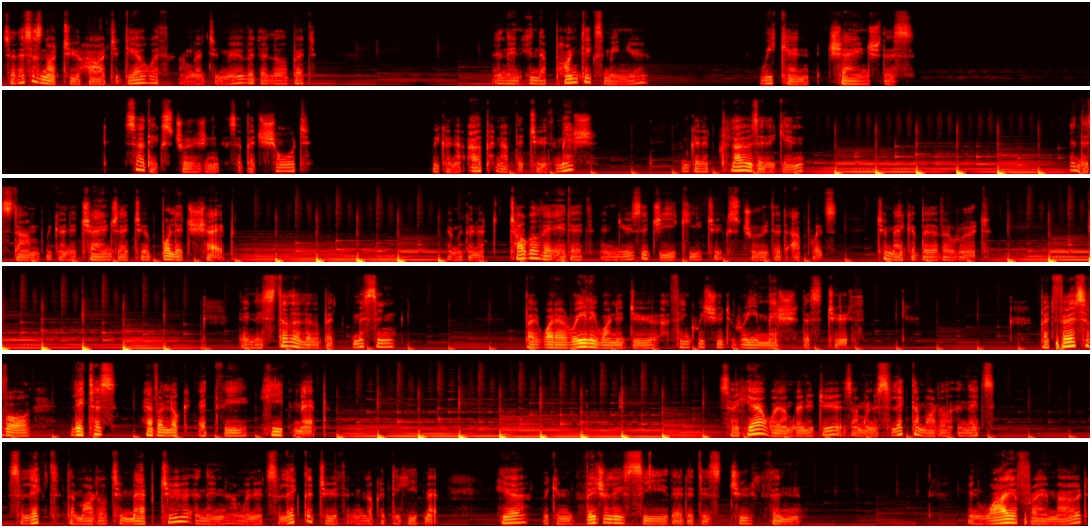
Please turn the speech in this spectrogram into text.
So this is not too hard to deal with. I'm going to move it a little bit. And then in the Pontics menu, we can change this So the extrusion is a bit short. We're going to open up the tooth mesh. I'm going to close it again. And this time we're going to change that to a bullet shape. And we're going to toggle the edit and use the G key to extrude it upwards to make a bit of a root. Then there's still a little bit missing. But what I really want to do I think we should remesh this tooth. But first of all let us have a look at the heat map. So here what I'm going to do is I'm going to select the model and that's select the model to map to and then I'm going to select the tooth and look at the heat map. Here we can visually see that it is too thin. In wireframe mode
